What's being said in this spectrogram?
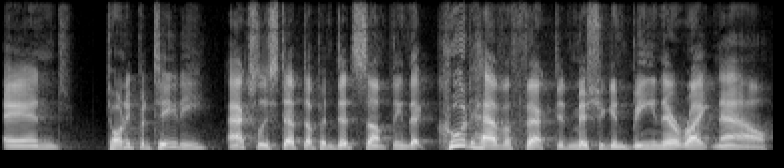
And Tony Petitti actually stepped up and did something that could have affected Michigan being there right now,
